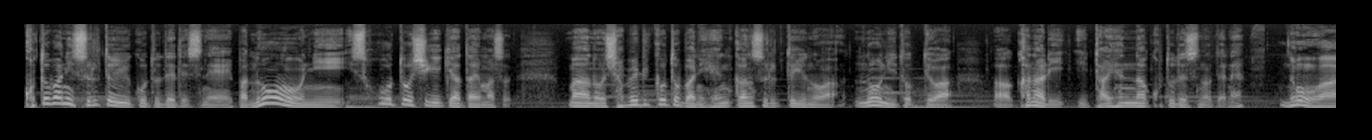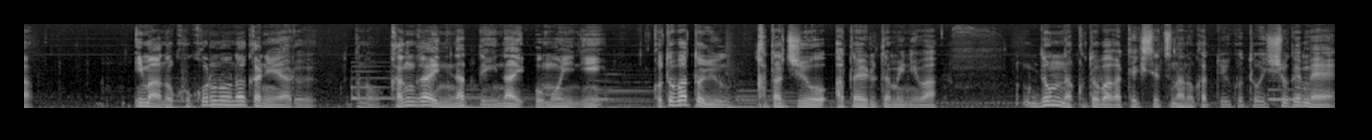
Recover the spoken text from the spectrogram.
言葉にするということでですねやっぱ脳に相当刺激を与えます。まああの喋り言葉に変換するっていうのは脳にとってはかなり大変なことですのでね。脳は今の心の中にあるあの考えになっていない思いに言葉という形を与えるためにはどんな言葉が適切なのかということを一生懸命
